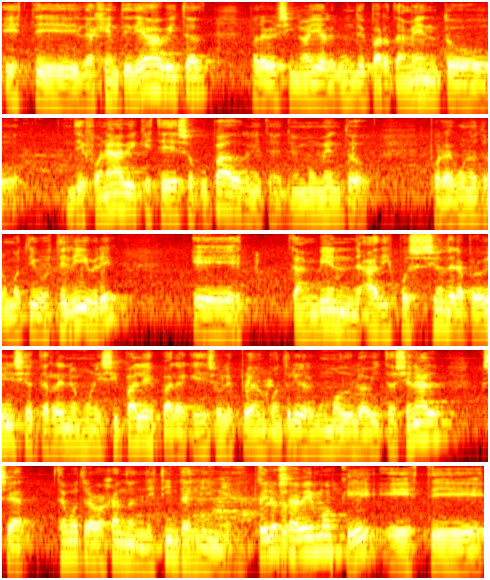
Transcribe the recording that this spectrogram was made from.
este, la gente de Hábitat, para ver si no hay algún departamento de Fonavi que esté desocupado, que en este, momento por algún otro motivo esté libre. Eh, también a disposición de la provincia terrenos municipales para que ellos les puedan construir algún módulo habitacional. O sea, estamos trabajando en distintas líneas, pero sabemos que este,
